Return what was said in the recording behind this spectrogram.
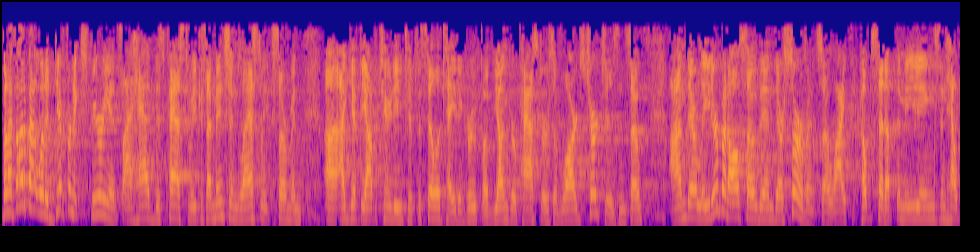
But I thought about what a different experience I had this past week. As I mentioned last week's sermon, uh, I get the opportunity to facilitate a group of younger pastors of large churches. And so I'm their leader, but also then their servant. So I help set up the meetings and help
